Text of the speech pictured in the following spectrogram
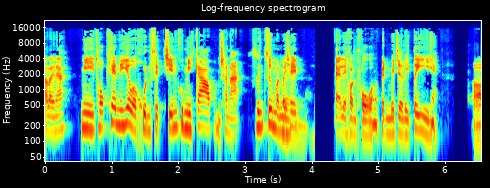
อะไรนะ มีโทเค็นนี้เยอะกว่าคุณสิบชิ้น คุณมีเก้าผมชนะ ซึ่งซึ่งมันไม่ใช่อืม area control มันเป็น majority ไงอ่า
